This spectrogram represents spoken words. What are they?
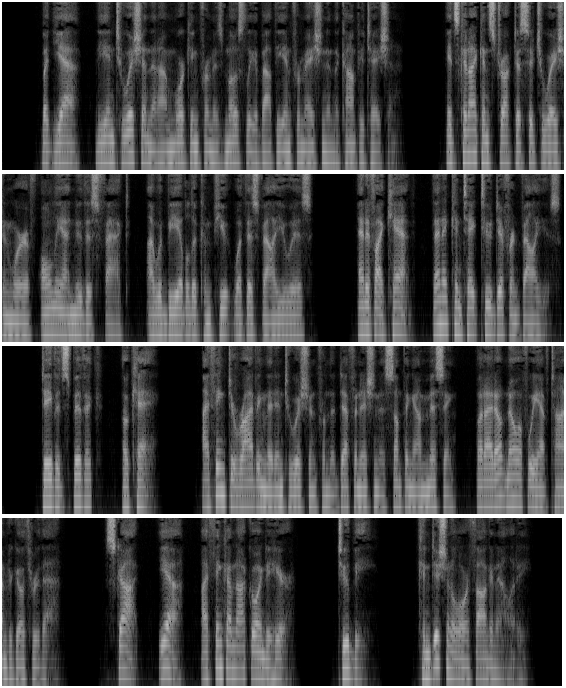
But yeah, the intuition that I'm working from is mostly about the information in the computation. It's can I construct a situation where if only I knew this fact, I would be able to compute what this value is? And if I can't, then it can take two different values. David Spivak, okay. I think deriving that intuition from the definition is something I'm missing, but I don't know if we have time to go through that. Scott, yeah, I think I'm not going to hear. 2b. Conditional orthogonality.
